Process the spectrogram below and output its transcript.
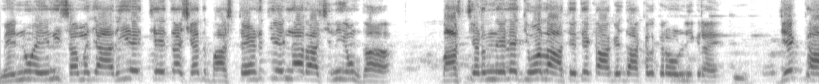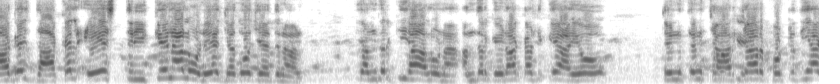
ਮੈਨੂੰ ਇਹ ਨਹੀਂ ਸਮਝ ਆ ਰਹੀ ਇੱਥੇ ਤਾਂ ਸ਼ਾਇਦ ਬੱਸ ਸਟੈਂਡ 'ਚ ਇੰਨਾ ਰਸ਼ ਨਹੀਂ ਹੁੰਦਾ। ਬੱਸ ਚੜਨ ਵੇਲੇ ਜੋ ਹਾਲਾਤ ਇੱਥੇ ਕਾਗਜ਼ ਦਾਖਲ ਕਰਾਉਣ ਲਈ ਕਰਾਏ। ਜੇ ਕਾਗਜ਼ ਦਾਖਲ ਇਸ ਤਰੀਕੇ ਨਾਲ ਹੋਣੇ ਆ ਜਦੋਂ ਜਹਿਦ ਨਾਲ ਤੇ ਅੰਦਰ ਕੀ ਹਾਲ ਹੋਣਾ? ਅੰਦਰ ਗੇੜਾ ਕੱਢ ਕੇ ਆਇਓ। ਤਿੰਨ ਤਿੰਨ ਚਾਰ ਚਾਰ ਫੁੱਟ ਦੀਆਂ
